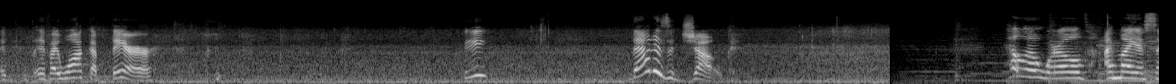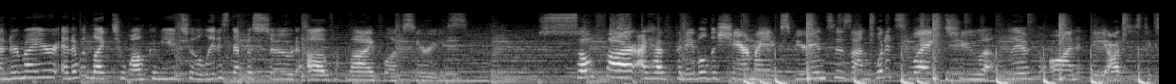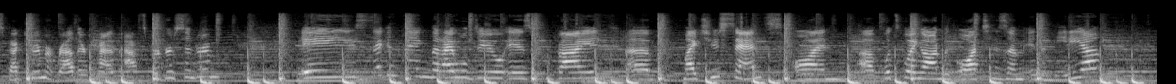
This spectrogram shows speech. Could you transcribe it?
if, if I walk up there, see, that is a joke. Hello world, I'm Maya Sendermeyer and I would like to welcome you to the latest episode of my vlog series. So far I have been able to share my experiences on what it's like to live on the autistic spectrum or rather have Asperger's syndrome. A second thing that I will do is provide uh, my two cents on uh, what's going on with autism in the media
